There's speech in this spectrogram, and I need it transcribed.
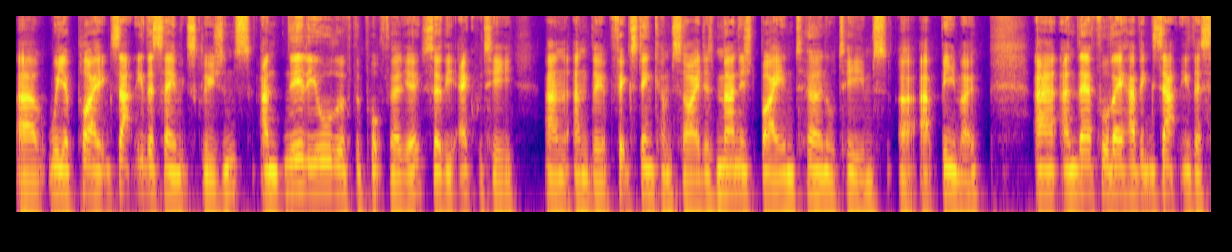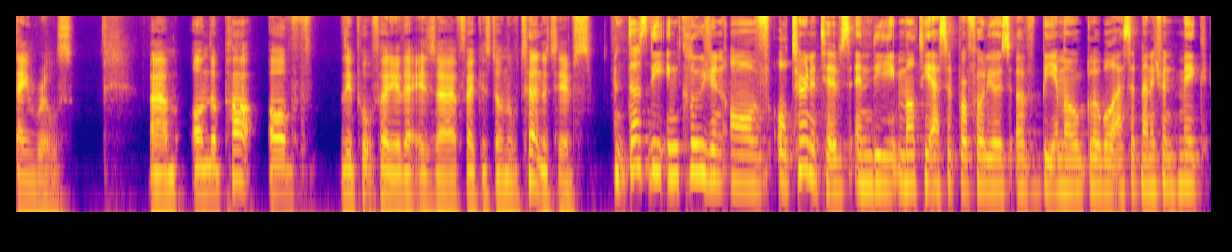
uh, we apply exactly the same exclusions and nearly all of the portfolio, so the equity and, and the fixed income side is managed by internal teams uh, at BMO. Uh, and therefore they have exactly the same rules. Um, on the part of the portfolio that is uh, focused on alternatives, does the inclusion of alternatives in the multi-asset portfolios of BMO Global Asset Management make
